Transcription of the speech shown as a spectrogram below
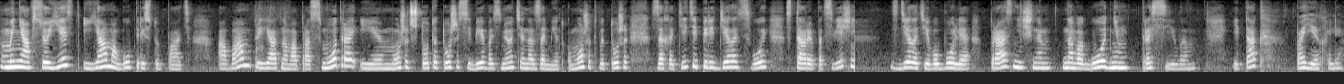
у меня все есть и я могу приступать. А вам приятного просмотра и может что-то тоже себе возьмете на заметку. Может вы тоже захотите переделать свой старый подсвечник, сделать его более праздничным, новогодним, красивым. Итак, поехали!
